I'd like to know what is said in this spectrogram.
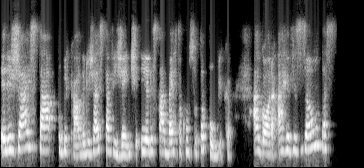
ele já está publicado, ele já está vigente e ele está aberto à consulta pública. Agora, a revisão das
